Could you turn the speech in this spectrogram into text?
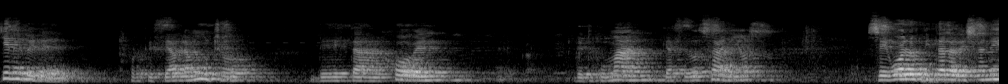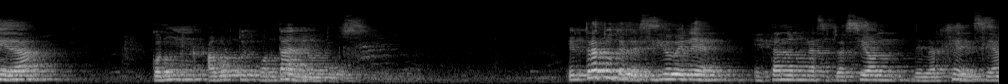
¿Quién es Belén? Porque se habla mucho de esta joven de Tucumán que hace dos años llegó al hospital Avellaneda con un aborto espontáneo en curso. El trato que recibió Belén, estando en una situación de emergencia,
